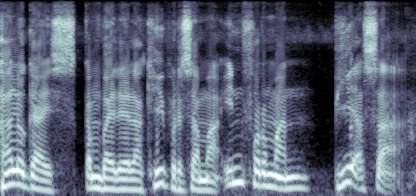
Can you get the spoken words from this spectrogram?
Halo guys, kembali lagi bersama Informan Biasa.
